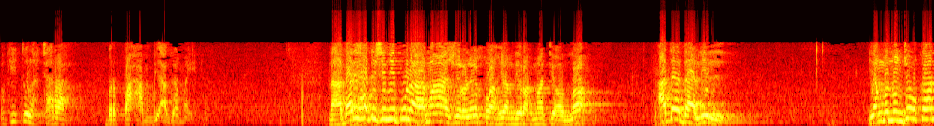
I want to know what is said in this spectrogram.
Begitulah cara berpaham di agama ini. Nah, dari hadis ini pula, ma'asyirul ikhwah yang dirahmati Allah, ada dalil yang menunjukkan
